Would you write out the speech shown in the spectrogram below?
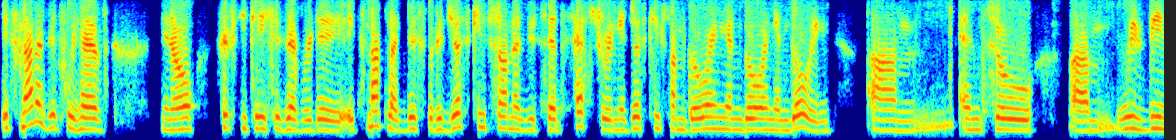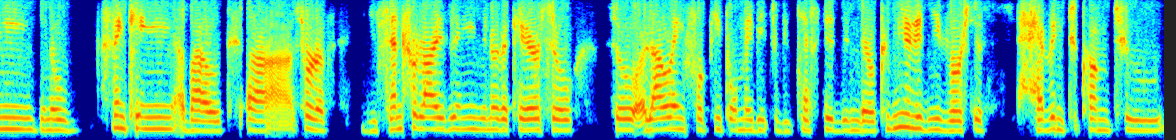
It's not as if we have you know 50 cases every day. It's not like this, but it just keeps on, as you said, festering. It just keeps on going and going and going. Um, and so um, we've been, you know, thinking about uh, sort of decentralizing, you know, the care. So so allowing for people maybe to be tested in their community versus having to come to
